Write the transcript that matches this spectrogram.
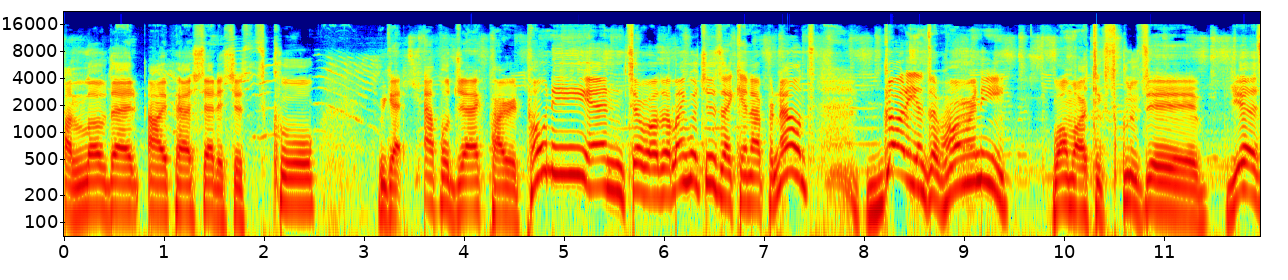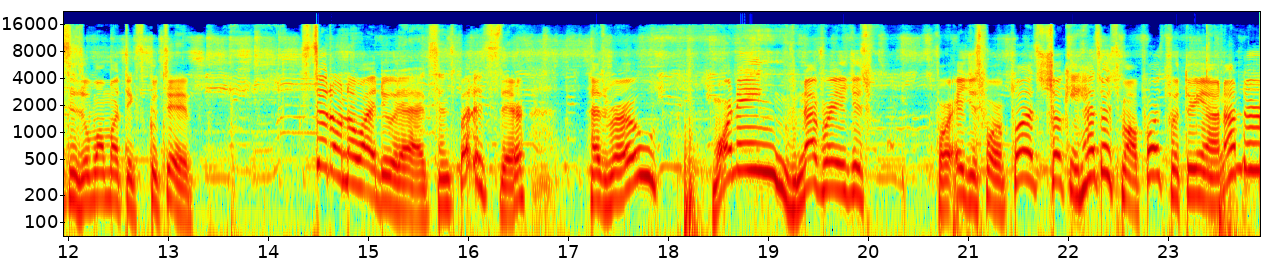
I love that eye patch. That is just cool. We got Applejack, Pirate Pony, and several other languages I cannot pronounce. Guardians of Harmony. Walmart exclusive. Yes, it's a Walmart exclusive. Still don't know why I do with accents, but it's there. Hasbro. Warning! Not for ages for ages 4 plus, choking hazard, small ports for 3 and under,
